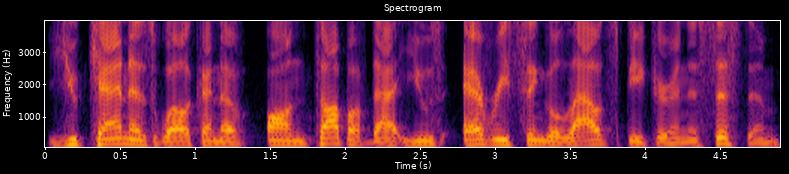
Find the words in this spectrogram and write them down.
you can as well kind of on top of that use every single loudspeaker in the system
